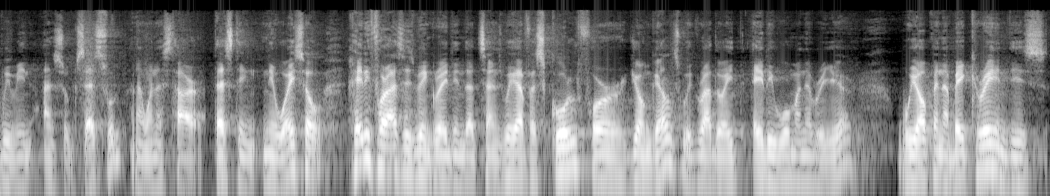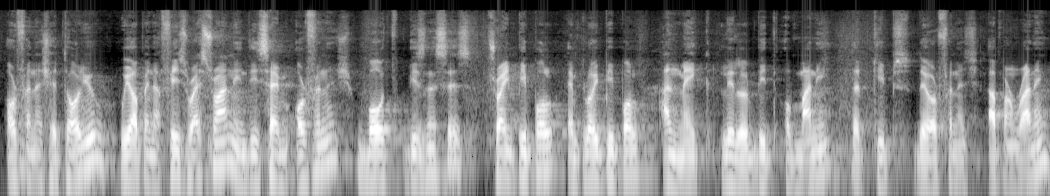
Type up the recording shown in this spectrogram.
we've been unsuccessful, and I want to start testing new ways. So Haiti for us has been great in that sense. We have a school for young girls. We graduate 80 women every year. We open a bakery in this orphanage I told you. We open a fish restaurant in this same orphanage. Both businesses train people, employ people, and make little bit of money that keeps the orphanage up and running.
